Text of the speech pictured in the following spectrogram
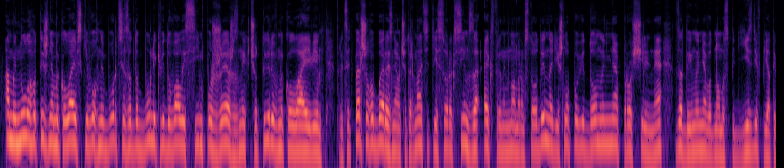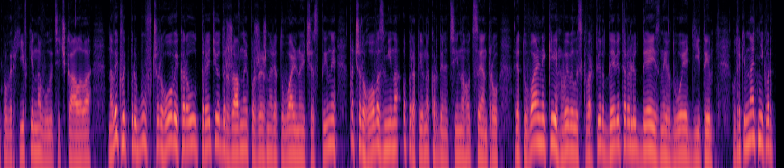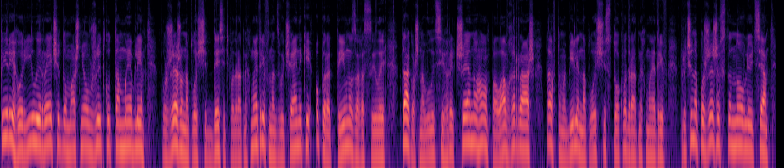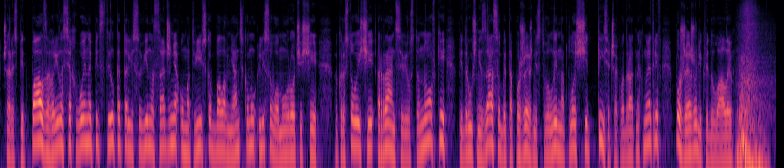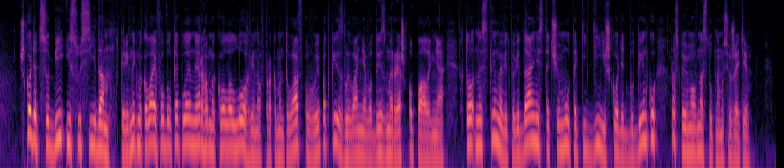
А минулого тижня миколаївські вогнеборці за добу ліквідували сім пожеж, з них чотири в Миколаєві. 31 березня о 14.47 за екстреним номером 101 надійшло повідомлення про щільне задимлення в одному з під'їздів п'ятиповерхівки на вулиці Чкалова. На виклик прибув черговий караул 3-ї державної пожежно-рятувальної частини та чергова зміна оперативно-координаційного центру. Рятувальники вивели з квартир дев'ятеро людей, з них двоє діти. У трикімнатній квартирі горіли речі домашнього вжитку та меблі. Пожежу на площі 10 квадратних метрів надзвичайники оперативно загасили. Також на вулиці Греченого палав гараж та автомобілі на площі 100 квадратних метрів. Причина пожежі встановлюється. Через підпал загорілася хвойна підстилка та лісові насадження у Матвіївсько-Балавнянському лісовому урочищі. Використовуючи ранцеві установки, підручні засоби та пожежні стволи на площі 1000 квадратних метрів, пожежу ліквідували. Шкодять собі і сусідам. Керівник Миколаїв облтеплоенерго Микола Логвінов прокоментував випадки зливання води з мереж опалення. Хто нестиме відповідальність та чому такі дії шкодять будинку, розповімо в наступному сюжеті.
